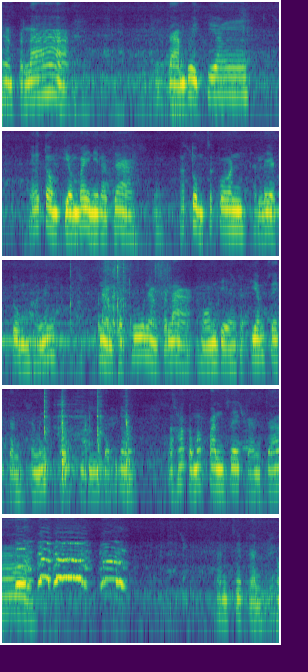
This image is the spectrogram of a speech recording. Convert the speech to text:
น้ำปลาตามด้วยเคียงย้ายต้มเตรียมไว้นี่แหละจ้าเอาต้มสะกอนขั้นแรกต้มให้มันน้ำปลาทูน้ำปลาหอมแดงกระเทียมใส่กันให้มันดีจ้ะพี่น้อง แล้วเขาก็มาปั่นใส่กันจ้า ปั่นใส่กันเอา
